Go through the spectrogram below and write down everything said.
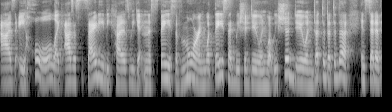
as a whole, like as a society, because we get in the space of more and what they said we should do and what we should do and da da da da da, instead of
